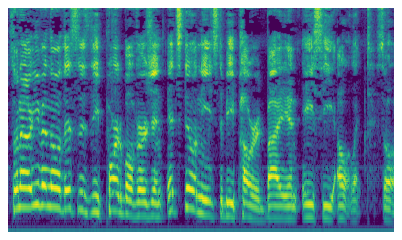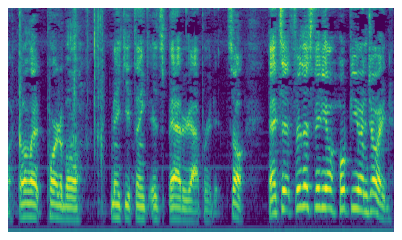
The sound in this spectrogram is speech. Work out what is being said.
So now even though this is the portable version, it still needs to be powered by an AC outlet. So don't let portable make you think it's battery operated. So that's it for this video. Hope you enjoyed.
